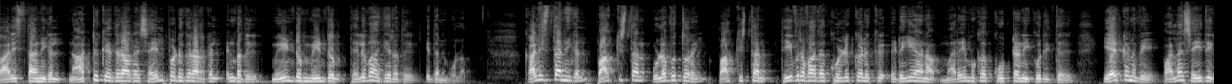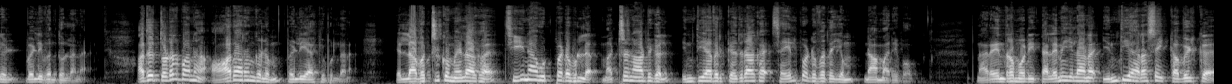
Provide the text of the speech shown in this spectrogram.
காலிஸ்தானிகள் நாட்டுக்கு எதிராக செயல்படுகிறார்கள் என்பது மீண்டும் மீண்டும் தெளிவாகிறது இதன் மூலம். காலிஸ்தானிகள் பாகிஸ்தான் உளவுத்துறை பாகிஸ்தான் தீவிரவாத குழுக்களுக்கு இடையேயான மறைமுக கூட்டணி குறித்து ஏற்கனவே பல செய்திகள் வெளிவந்துள்ளன. அது தொடர்பான ஆதாரங்களும் வெளியாகியுள்ளன. எல்லாவற்றுக்கும் மேலாக சீனா உட்பட உள்ள மற்ற நாடுகள் இந்தியாவிற்கு எதிராக செயல்படுவதையும் நாம் அறிவோம். நரேந்திர மோடி தலைமையிலான இந்திய அரசை கவிழ்க்க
